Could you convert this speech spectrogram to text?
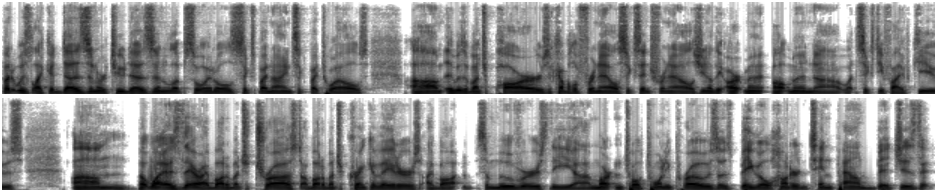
but it was like a dozen or two dozen ellipsoidals, six by nine, six by 12s. Um, it was a bunch of pars, a couple of Fresnels, six inch Fresnels, you know, the Altman, Altman uh, what, 65 Qs. Um, but while I was there, I bought a bunch of truss. I bought a bunch of crankovators. I bought some movers, the uh, Martin 1220 Pros, those big old 110 pound bitches that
